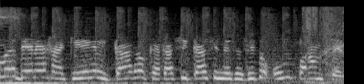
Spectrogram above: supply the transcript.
me tienes aquí en el carro que casi casi necesito un pamper.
